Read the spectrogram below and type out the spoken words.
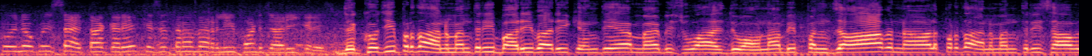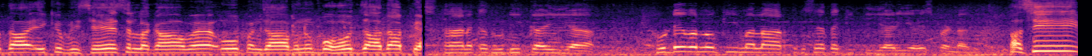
ਕੋਈ ਨਾ ਕੋਈ ਸਹਾਇਤਾ ਕਰੇ ਕਿਸੇ ਤਰ੍ਹਾਂ ਦਾ ਰਿਲੀਫ ਫੰਡ ਜਾਰੀ ਕਰੇ ਦੇਖੋ ਜੀ ਪ੍ਰਧਾਨ ਮੰਤਰੀ ਬਾਰੀ-ਬਾਰੀ ਕਹਿੰਦੇ ਆ ਮੈਂ ਵਿਸ਼ਵਾਸ ਦਿਵਾਉਣਾ ਵੀ ਪੰਜਾਬ ਨਾਲ ਪ੍ਰਧਾਨ ਮੰਤਰੀ ਸਾਹਿਬ ਦਾ ਇੱਕ ਵਿਸ਼ੇਸ਼ ਲਗਾਵ ਹੈ ਉਹ ਪੰਜਾਬ ਨੂੰ ਬਹੁਤ ਜ਼ਿਆਦਾ ਪਿਆ- ਸਥਾਨਕ ਤੁਹਾਡੀ ਇਕਾਈ ਆ ਤੁਹਾਡੇ ਵੱਲੋਂ ਕੀ ਮਤਲਬ ਆਰਥਿਕ ਸਹਾਇਤਾ ਕੀਤੀ ਜਾ ਰਹੀ ਹੈ ਇਸ ਪਿੰਡਾਂ ਦੀ? ਅਸੀਂ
